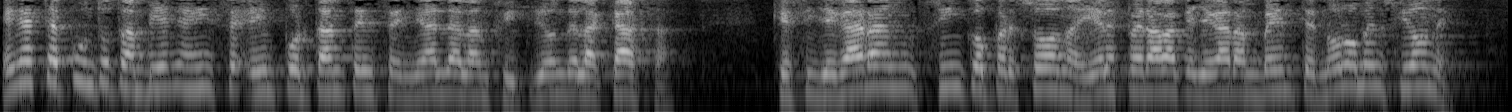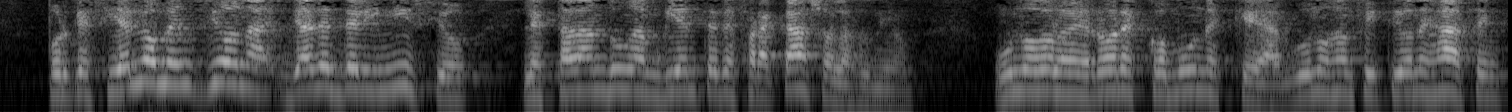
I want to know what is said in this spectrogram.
En este punto también es, importante enseñarle al anfitrión de la casa que si llegaran 5 personas y él esperaba que llegaran 20, no lo mencione. Porque si él lo menciona, ya desde el inicio le está dando un ambiente de fracaso a la reunión. Uno de los errores comunes que algunos anfitriones hacen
